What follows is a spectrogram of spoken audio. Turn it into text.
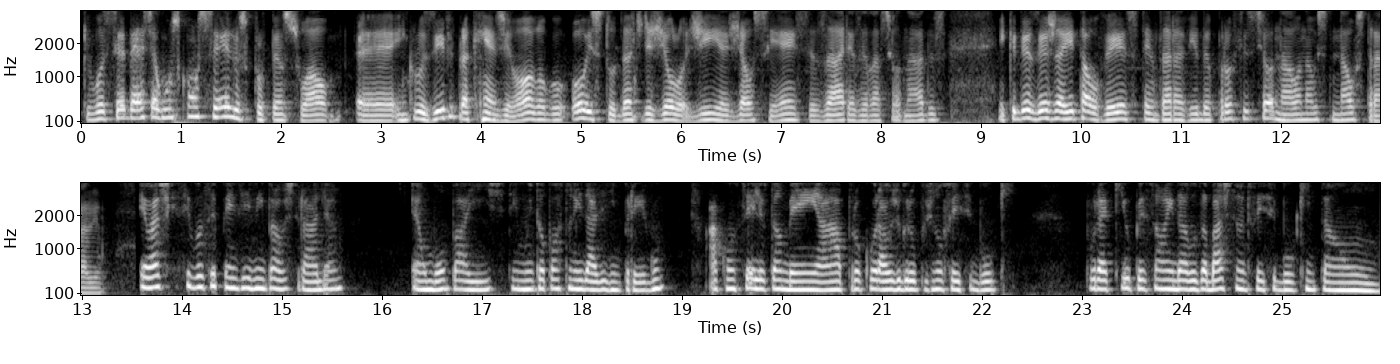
que você desse alguns conselhos para o pessoal, é, inclusive para quem é geólogo ou estudante de geologia, geociências, áreas relacionadas, e que deseja aí talvez tentar a vida profissional na, na Austrália. Eu acho que se você pensa em vir para a Austrália, é um bom país, tem muita oportunidade de emprego. Aconselho também a procurar os grupos no Facebook por aqui o pessoal ainda usa bastante Facebook, então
